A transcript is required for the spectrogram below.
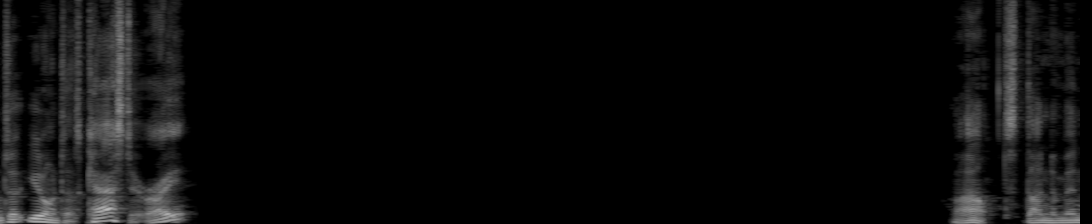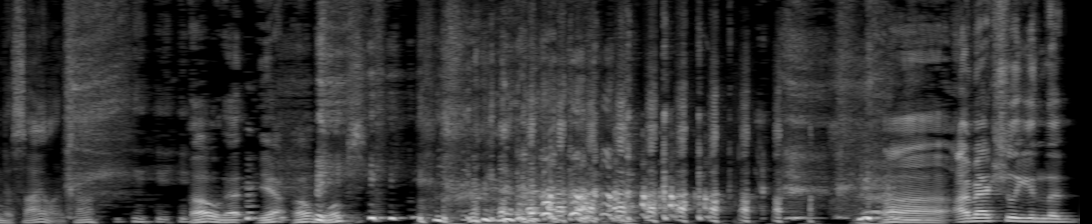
don't you don't just cast it, right? Wow, stunned him into silence, huh? Oh, that yeah. Oh, whoops. uh, I'm actually in the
